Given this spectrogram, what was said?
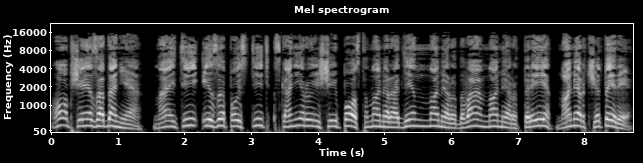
Общее задание — найти и запустить сканирующий пост номер один, номер два, номер три, номер четыре.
